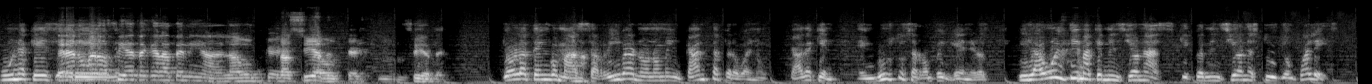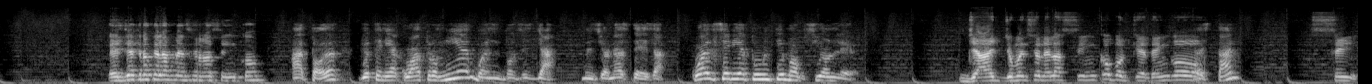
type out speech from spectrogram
una que es. Era el número 7 eh, que la tenía, la busqué. La 7. Yo la tengo más arriba, no, no me encanta, pero bueno, cada quien. En gusto se rompen géneros. Y la última que mencionas, que, mencionas tú, John, ¿cuál es? Él ya creo que las mencionó cinco. ¿A ah, todas? Yo tenía cuatro mías, bueno, entonces ya, mencionaste esa. ¿Cuál sería tu última opción, Leo? Ya, yo mencioné las cinco porque tengo. ¿Están? Sí.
